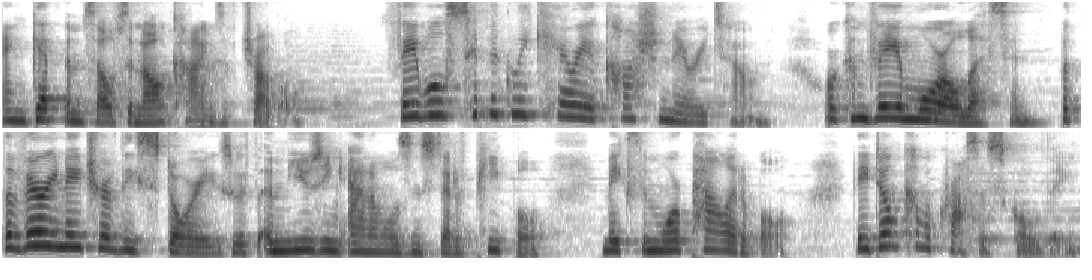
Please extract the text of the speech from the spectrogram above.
and get themselves in all kinds of trouble. Fables typically carry a cautionary tone or convey a moral lesson, but the very nature of these stories, with amusing animals instead of people, makes them more palatable. They don't come across as scolding.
